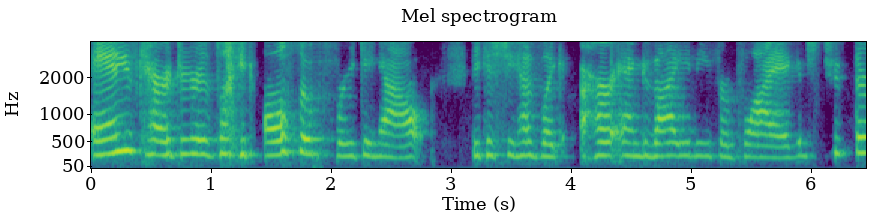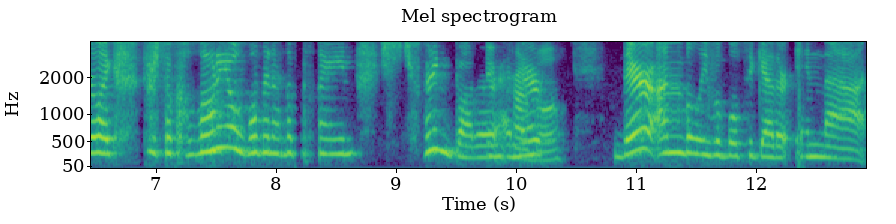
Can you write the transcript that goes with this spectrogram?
Annie's character is like also freaking out because she has like her anxiety from flying. And she's they're like there's a colonial woman on the plane. She's turning butter. And they're they're unbelievable together in that.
